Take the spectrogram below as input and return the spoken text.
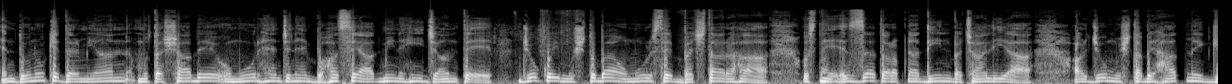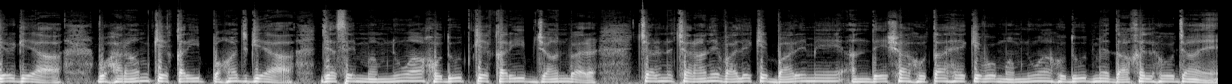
ان دونوں کے درمیان متشاب امور ہیں جنہیں بہت سے آدمی نہیں جانتے۔ جو کوئی مشتبہ امور سے بچتا رہا، اس نے عزت اور اپنا دین بچا لیا۔ اور جو مشتبہات میں گر گیا، وہ حرام کے قریب پہنچ گیا۔ جیسے ممنوع حدود کے قریب جانور، چرن چرانے والے کے بارے میں اندیشہ ہوتا ہے کہ وہ ممنوع حدود میں داخل ہو جائیں۔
